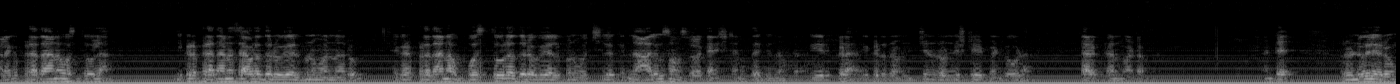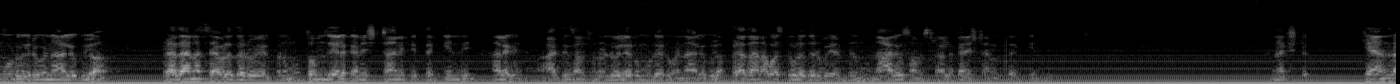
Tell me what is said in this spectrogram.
అలాగే ప్రధాన వస్తువుల ఇక్కడ ప్రధాన సేవల ద్రవ్యోల్బణం అన్నారు. ఇక్కడ ప్రధాన వస్తువుల ద్రవ్యోల్బణం వచ్చేలోకి నాలుగు సంవత్సరాల కనిష్టానికి తగ్గిందంట ఇక్కడ ఇక్కడ రెండు- ఇచ్చిన రెండు స్టేట్మెంట్లు కూడా కరెక్ట్ అనమాట అంటే రెండు వేల ఇరవై మూడు ఇరవై నాలుగులో ప్రధాన సేవల ద్రవ్యోల్బణము తొమ్మిదేళ్ళ కనిష్టానికి తగ్గింది. అలాగే ఆర్థిక సంవత్సరం రెండు వేల ఇరవై మూడు ఇరవై నాలుగులో ప్రధాన వస్తువుల ద్రవ్యోల్బణం నాలుగు సంవత్సరాల కనిష్టానికి తగ్గింది. నెక్స్ట్ కేంద్ర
